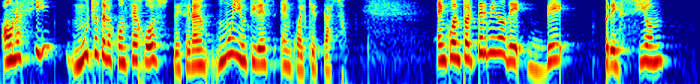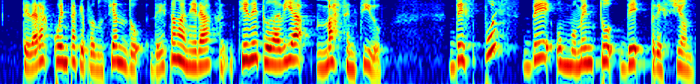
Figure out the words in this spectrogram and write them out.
Aún así, muchos de los consejos te serán muy útiles en cualquier caso. En cuanto al término de depresión, te darás cuenta que pronunciando de esta manera tiene todavía más sentido. Después de un momento de presión,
